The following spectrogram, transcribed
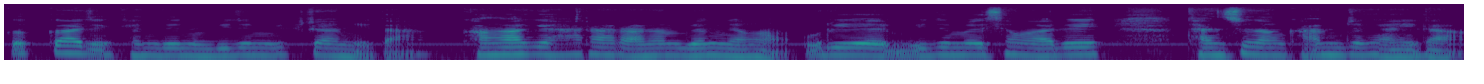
끝까지 견디는 믿음이 필요합니다. 강하게 하라라는 명령은 우리의 믿음의 생활이 단순한 감정이 아니라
